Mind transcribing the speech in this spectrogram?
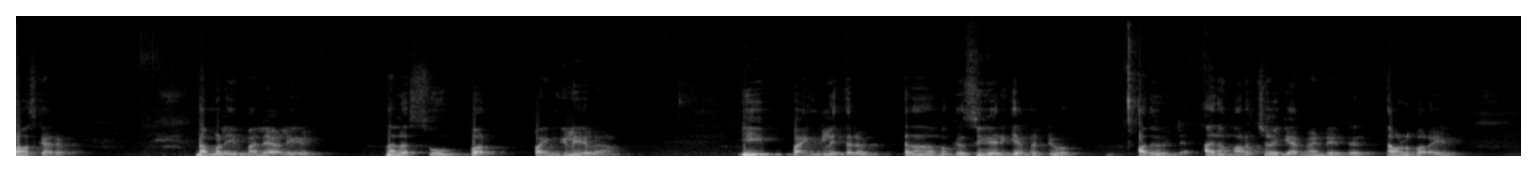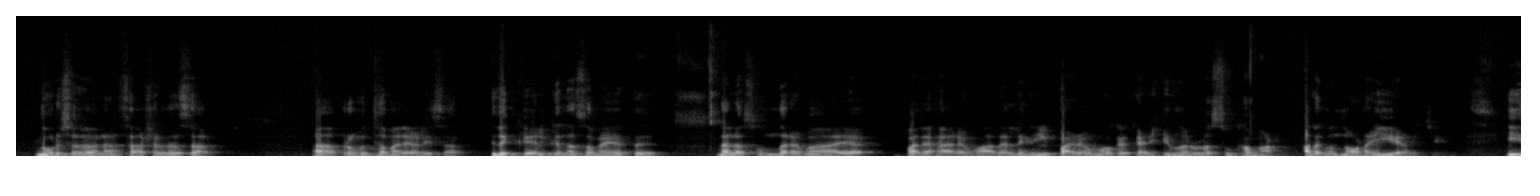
നമസ്കാരം. നമ്മൾ ഈ മലയാളികൾ നല്ല സൂപ്പർ പൈങ്കിളികളാണ്. ഈ പൈങ്കിളിത്തരം എന്നാൽ നമുക്ക് സ്വീകരിക്കാൻ പറ്റുമോ? അതുമില്ല. അതിനെ മറച്ചു വയ്ക്കാൻ വേണ്ടിയിട്ട് നമ്മൾ പറയും നൂറ് ശതമാനം സാക്ഷരത സാർ പ്രബുദ്ധ മലയാളി സാർ. ഇത് കേൾക്കുന്ന സമയത്ത് നല്ല സുന്ദരമായ പലഹാരം അതല്ലെങ്കിൽ പഴവും ഒക്കെ കഴിക്കുന്നതിനുള്ള സുഖമാണ്. അതങ്ങ് നുണയുകയാണ് ചെയ്യുന്നത്. ഈ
